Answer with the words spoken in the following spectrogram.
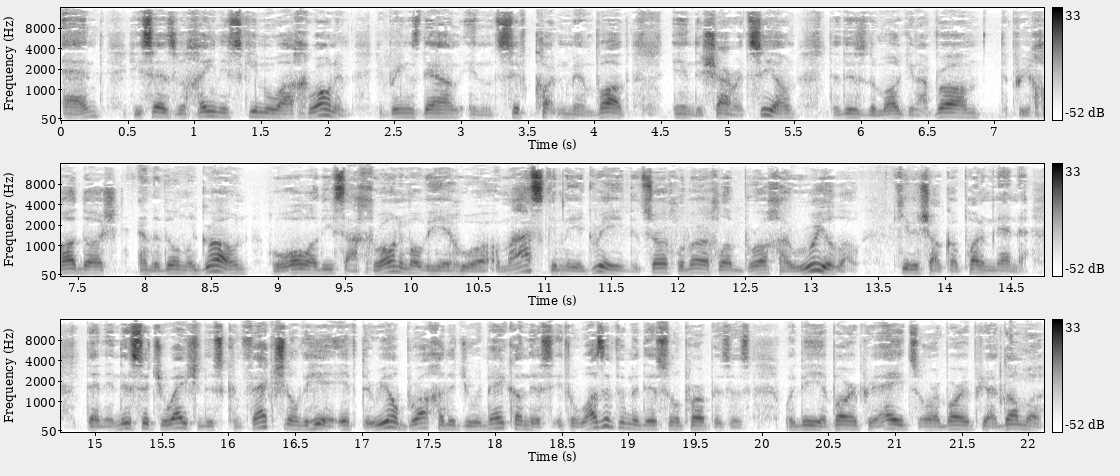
And he says, V'chein Iskimu Achronim. He brings down in Sivkot Memvav in the Shaar Hatziyun that this is the Magen Avraham, the Pri Chodosh, and the Vilna Gaon, who all of these Achronim over here who are Omaskim, they agree that Tzorch Levarach Lo Brocha Ruyalo that in this situation, this confection over here, if the real bracha that you would make on this, if it wasn't for medicinal purposes, would be a bori pri or a bori pri adoma,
